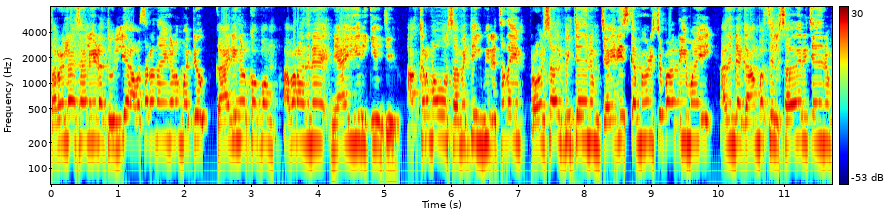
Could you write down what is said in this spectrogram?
സർവകലാശാലയുടെ തുല്യ അവസര നയങ്ങളും മറ്റു കാര്യങ്ങൾക്കൊപ്പം അവർ അതിനെ ന്യായീകരിക്കുകയും ചെയ്തു. അക്രമവും സെമറ്റിക് വിരുദ്ധതയും പ്രോത്സാഹിപ്പിച്ചതിനും ചൈനീസ് കമ്മ്യൂണിസ്റ്റ് പാർട്ടിയുമായി അതിന്റെ കാമ്പസിൽ സഹകരിച്ചതിനും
